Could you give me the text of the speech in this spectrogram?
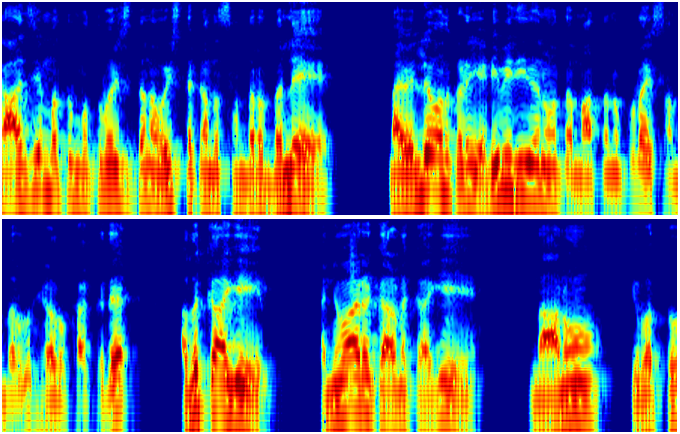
ಕಾಳಜಿ ಮತ್ತು ಮುತುವರ್ಜಿತನ ವಹಿಸ್ತಕ್ಕಂಥ ಸಂದರ್ಭದಲ್ಲಿ ನಾವೆಲ್ಲೋ ಒಂದು ಕಡೆ ಎಡಿಬಿದೀವಿ ಅನ್ನುವಂಥ ಮಾತನ್ನು ಕೂಡ ಈ ಸಂದರ್ಭದಲ್ಲಿ ಹೇಳಬೇಕಾಗ್ತಿದೆ. ಅದಕ್ಕಾಗಿ, ಅನಿವಾರ್ಯ ಕಾರಣಕ್ಕಾಗಿ ನಾನು ಇವತ್ತು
